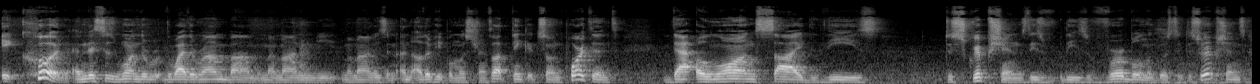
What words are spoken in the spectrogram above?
it could, and this is one of the, why the Rambam and Maimonides, Maimonides and, and other people in train of thought think it's so important that alongside these descriptions, these, these verbal linguistic descriptions,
